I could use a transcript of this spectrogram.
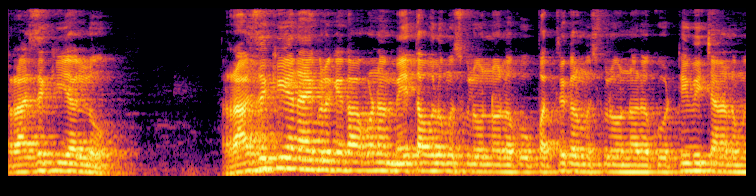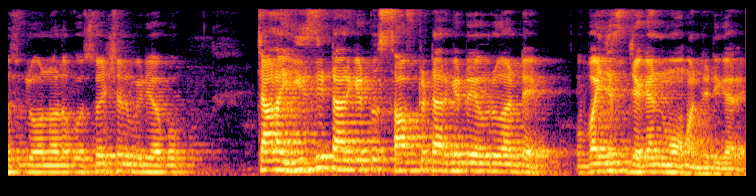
రాజకీయాల్లో రాజకీయ నాయకులకే కాకుండా మేధావుల ముసుగులు ఉన్న వాళ్ళకు పత్రికల ముసుగులు ఉన్న వాళ్ళకు టీవీ ఛానల్ ముసుగులు ఉన్న వాళ్ళకు సోషల్ మీడియాకు చాలా ఈజీ టార్గెట్ సాఫ్ట్ టార్గెట్ ఎవరు అంటే వైఎస్ జగన్మోహన్ రెడ్డి గారే.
